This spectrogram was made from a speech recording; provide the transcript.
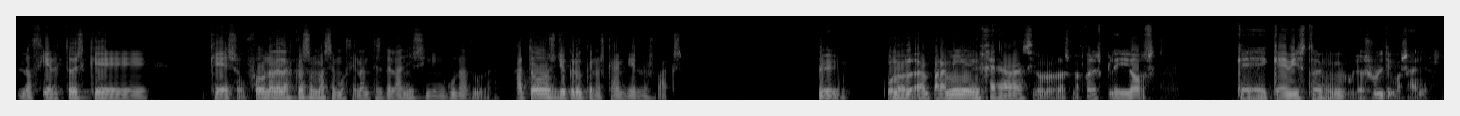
lo cierto es que, que eso, fue una de las cosas más emocionantes del año, sin ninguna duda. A todos yo creo que nos caen bien los Bucks. Sí. Uno, para mí, en general, ha sido uno de los mejores playoffs que, que he visto en los últimos años.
